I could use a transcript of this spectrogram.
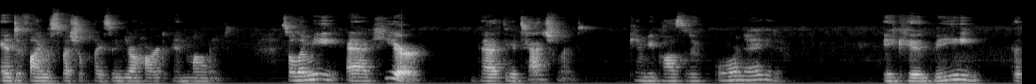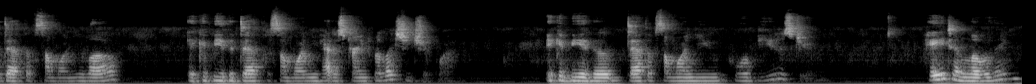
and to find a special place in your heart and mind. So let me add here that the attachment can be positive or negative. It could be the death of someone you love. It could be the death of someone you had a strained relationship with. It could be the death of someone you who abused you. Hate and loathing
